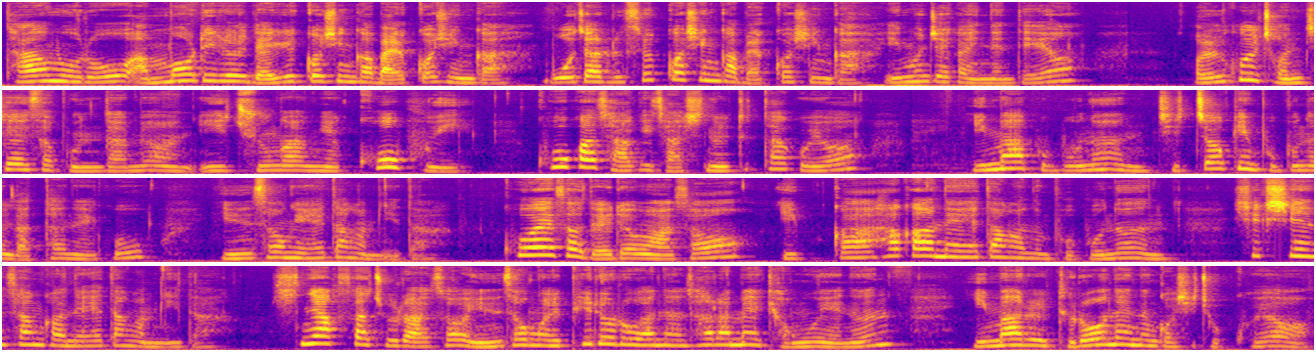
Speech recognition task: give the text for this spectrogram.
다음으로 앞머리를 내릴 것인가 말 것인가, 모자를 쓸 것인가 말 것인가 이 문제가 있는데요. 얼굴 전체에서 본다면 이 중앙의 코 부위, 코가 자기 자신을 뜻하고요. 이마 부분은 지적인 부분을 나타내고 인성에 해당합니다. 코에서 내려와서 입과 하관에 해당하는 부분은 식신상관에 해당합니다. 신약사주라서 인성을 필요로 하는 사람의 경우에는 이마를 드러내는 것이 좋고요.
